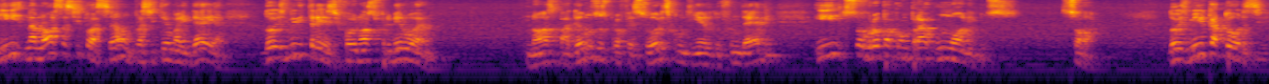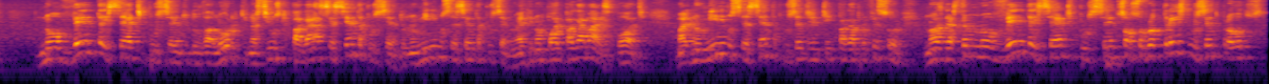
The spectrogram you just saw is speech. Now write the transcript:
E na nossa situação, para se ter uma ideia, 2013 foi o nosso primeiro ano. Nós pagamos os professores com dinheiro do Fundeb e sobrou para comprar um ônibus só. 2014, 97% do valor que nós tínhamos que pagar 60%, no mínimo 60%. Não é que não pode pagar mais, pode, mas no mínimo 60% a gente tinha que pagar professor. Nós gastamos 97%, só sobrou 3% para outros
